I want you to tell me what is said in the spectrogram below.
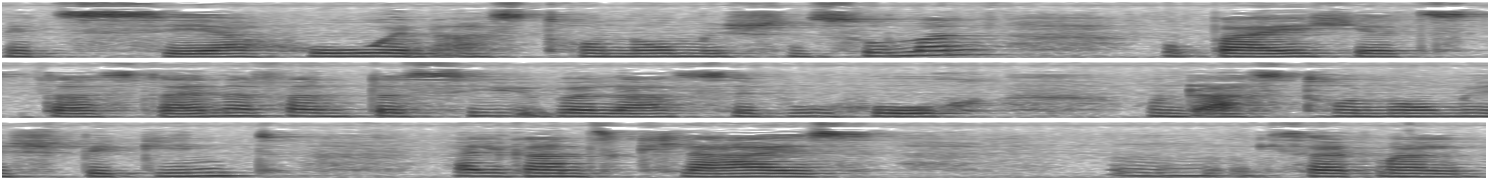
mit sehr hohen astronomischen Summen, wobei ich jetzt das deiner Fantasie überlasse, wo hoch und astronomisch beginnt, weil ganz klar ist, mm, ich sag mal,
